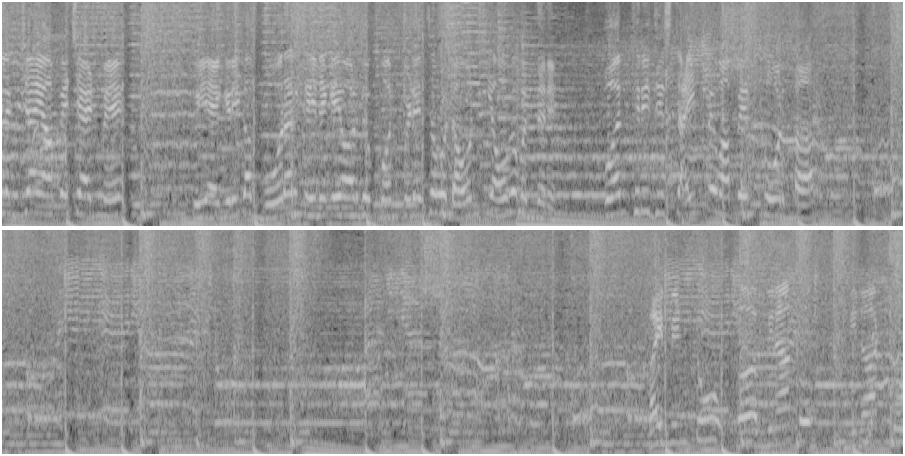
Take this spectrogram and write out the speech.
लग जाए यहाँ पे चैट में। तो ये एग्री का मोरल कहीं ना कहीं और जो कॉन्फिडेंस है वो डाउन किया होगा बंदे ने। वन थ्री जिस टाइम पे वहाँ पे स्कोर था। भाई Mintu Minato Minato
